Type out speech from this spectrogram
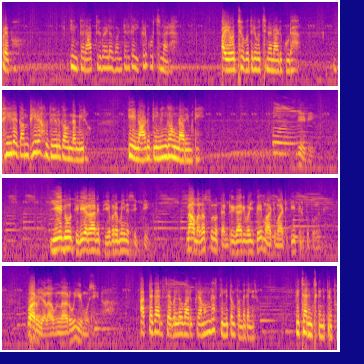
ప్రభు ఇంత రాత్రి వేళ ఒంటరిగా ఇక్కడ కూర్చున్నారా? అయోధ్య వదిలి వచ్చిన నాడు కూడా ధీర గంభీర హృదయులుగా ఉన్న మీరు ఈనాడు దీనంగా ఉన్నారేమిటి? దేవి ఏదో తెలియరాని తీవ్రమైన శక్తి నా మనస్సును తండ్రి గారి వైపే మాటి మాటికి తిరుపుతున్నది. వారు ఎలా ఉన్నారో ఏమో సీత. అత్తగారి సేవల్లో వారు క్రమంగా స్థిమితం పొందగలరు. విచారించకండి ప్రభు.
